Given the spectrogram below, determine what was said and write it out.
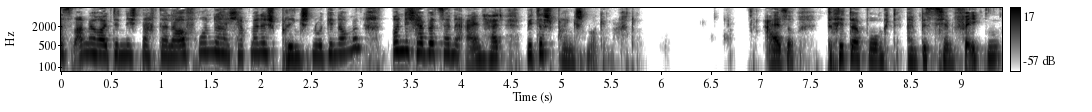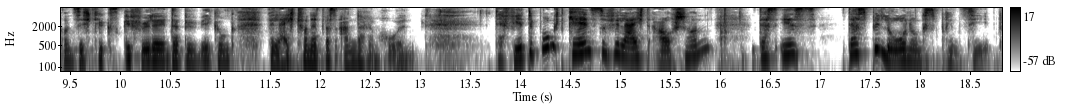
es war mir heute nicht nach der Laufrunde, ich habe meine Springschnur genommen und ich habe jetzt eine Einheit mit der Springschnur gemacht. Also dritter Punkt, ein bisschen faken und sich Glücksgefühle in der Bewegung vielleicht von etwas anderem holen. Der vierte Punkt kennst du vielleicht auch schon. Das ist das Belohnungsprinzip.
